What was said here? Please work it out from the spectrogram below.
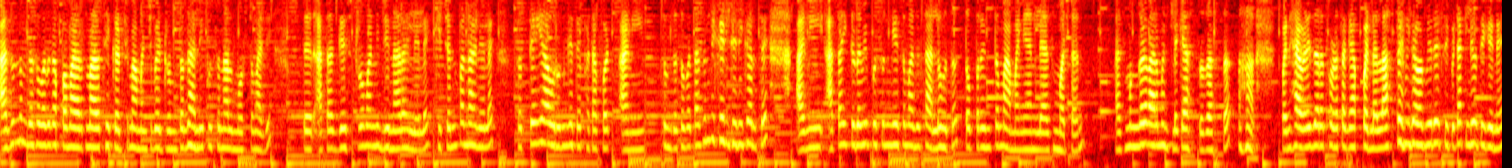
अजून तुमच्यासोबत गप्पा मारत मारत इकडची मामांची बेडरूम तर झाली पुसून ऑलमोस्ट माझी. तर आता गेस्ट रूम आणि जिना राहिलेलं आहे किचन पण राहिलेलं. आहे तर तेही आवरून घेते फटाफट आणि तुमच्यासोबत अजून मी कंटिन्यू करते. आणि आता इकडं मी पुसून घ्यायचं माझं चालू होतं. तोपर्यंत मामाने आणले आज मटण. आज मंगळवार म्हटलं की असतं जास्त. पण ह्यावेळी जरा थोडासा गॅप पडला. लास्ट टाइम जेव्हा मी रेसिपी टाकली होती की नाही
